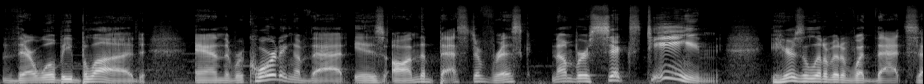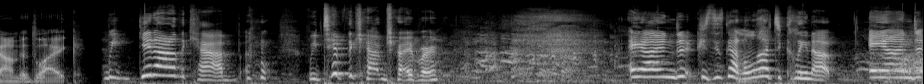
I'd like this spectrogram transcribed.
There Will Be Blood, and the recording of that is on the best of risk number 16. Here's a little bit of what that sounded like. We get out of the cab, we tip the cab driver, and because he's got a lot to clean up, and. Are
